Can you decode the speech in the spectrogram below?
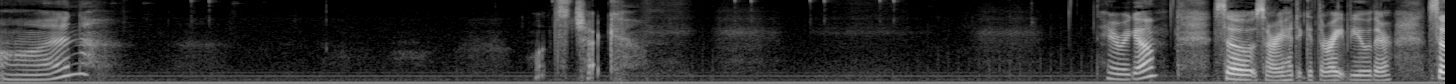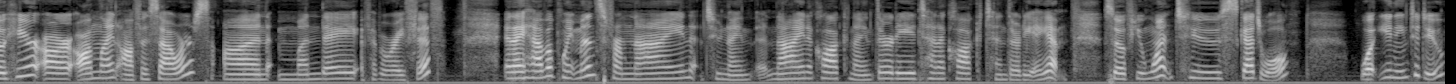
on, let's check. Here we go. So, sorry, I had to get the right view there. So here are online office hours on Monday, February 5th. And I have appointments from 9 to 9, 9 o'clock, 9.30, 10 o'clock, 10.30 a.m. So if you want to schedule, what you need to do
